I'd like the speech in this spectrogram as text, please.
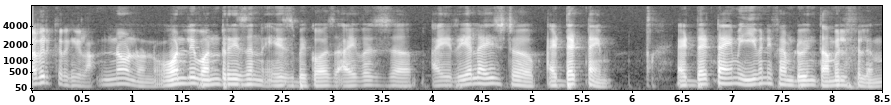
தவிர்க்கிறீங்களா? No no no only one reason is because I was I I at that time at that time even if I'm doing Tamil film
